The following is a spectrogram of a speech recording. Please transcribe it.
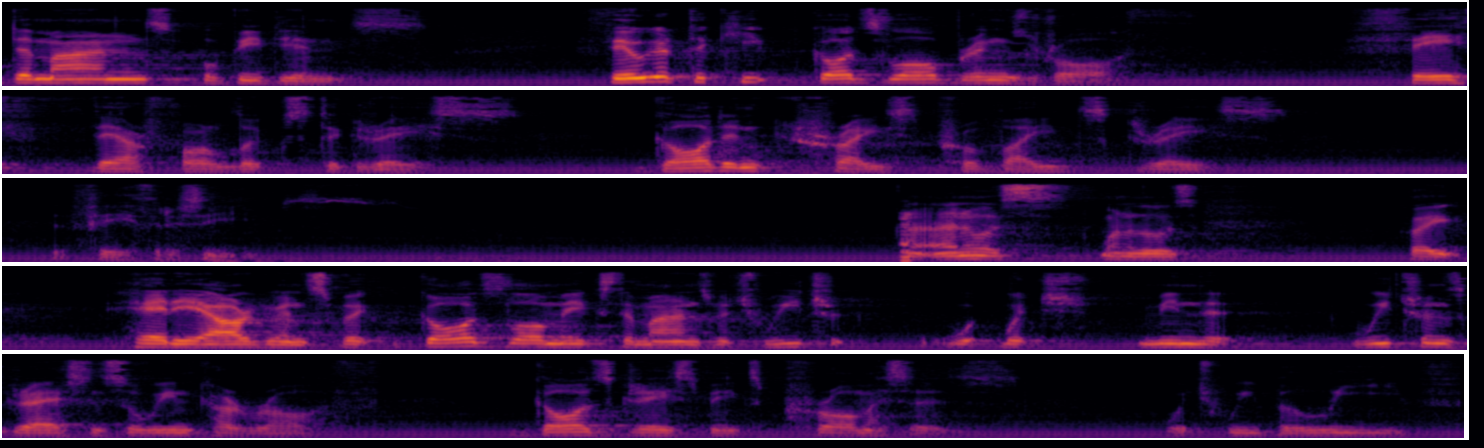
demands obedience. Failure to keep God's law brings wrath. Faith therefore looks to grace. God in Christ provides grace that faith receives. I know it's one of those quite heady arguments, but God's law makes demands which we, tr- which mean that we transgress and so we incur wrath. God's grace makes promises which we believe,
